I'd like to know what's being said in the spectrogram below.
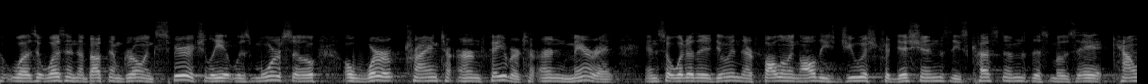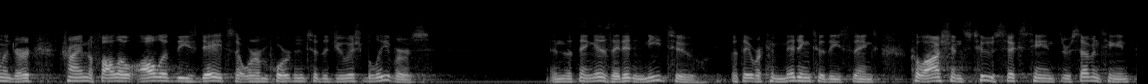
was it wasn't about them growing spiritually. It was more so a work trying to earn favor, to earn merit. And so what are they doing? They're following all these Jewish traditions, these customs, this Mosaic calendar, trying to follow all of these dates that were important to the Jewish believers. And the thing is, they didn't need to, but they were committing to these things. Colossians 2 16 through 17,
